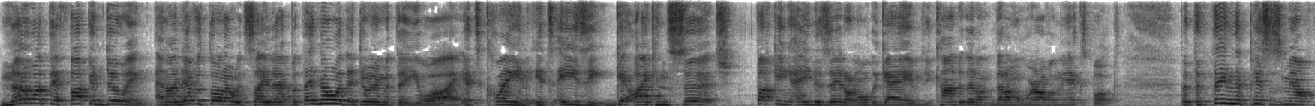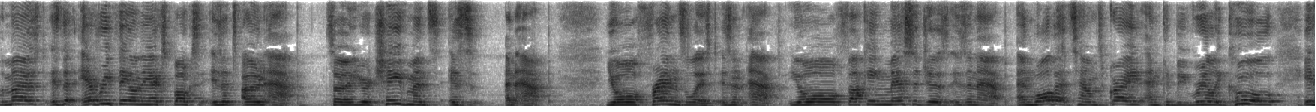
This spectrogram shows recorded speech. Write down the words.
know what they're fucking doing, and I never thought I would say that, but they know what they're doing with their UI. It's clean, it's easy. Get, I can search fucking A to Z on all the games. You can't do that on, that I'm aware of on the Xbox. But the thing that pisses me off the most is that everything on the Xbox is its own app. So your achievements is an app. Your friends list is an app. Your fucking messages is an app. And while that sounds great and could be really cool, it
